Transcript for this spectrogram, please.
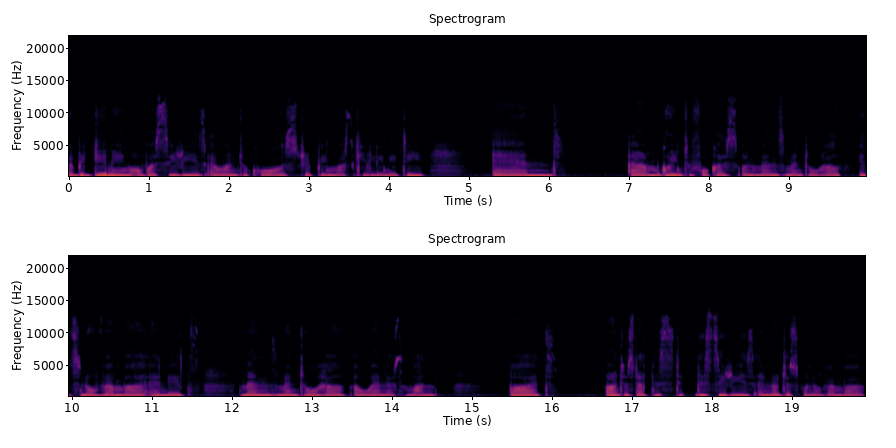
the beginning of a series I want to call Stripping Masculinity. And I'm going to focus on men's mental health. It's November and it's Men's Mental Health Awareness Month, but I want to start this this series and not just for November.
